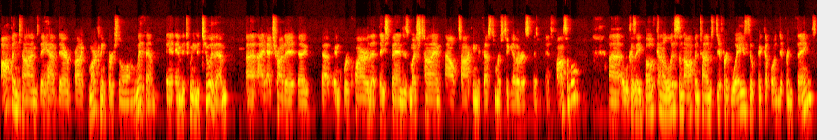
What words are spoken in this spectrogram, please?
oftentimes they have their product marketing person along with them. And, and between the two of them, uh, I, I, try to uh, uh, require that they spend as much time out talking to customers together as, as, as possible. Uh, because they both kind of listen oftentimes different ways. They'll pick up on different things.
